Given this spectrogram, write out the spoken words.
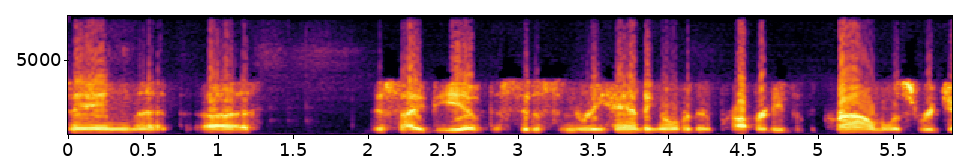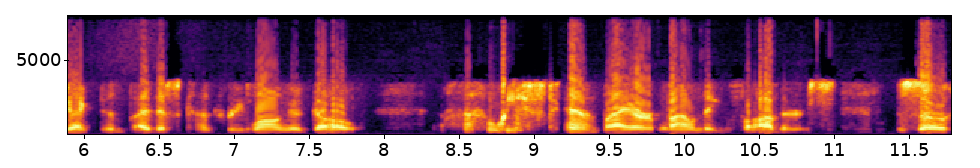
saying that uh, this idea of the citizenry handing over their property to the crown was rejected by this country long ago. Uh, we stand by our founding fathers. So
